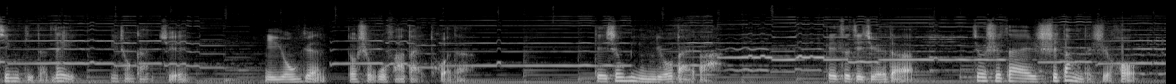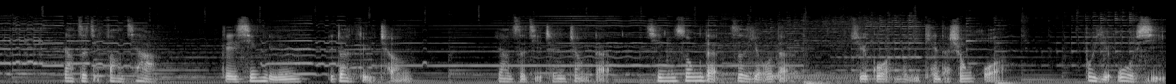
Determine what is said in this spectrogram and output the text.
心底的累。那种感觉，你永远都是无法摆脱的。给生命留白吧，给自己觉得，就是在适当的时候，让自己放假，给心灵一段旅程，让自己真正的轻松的、自由的去过每一天的生活，不以物喜，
